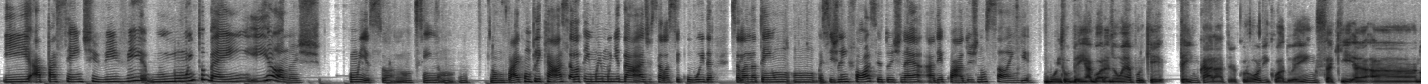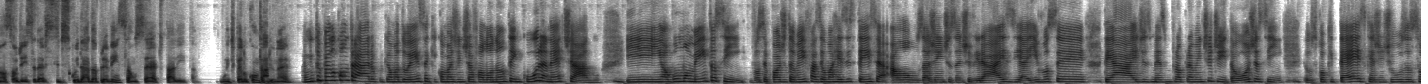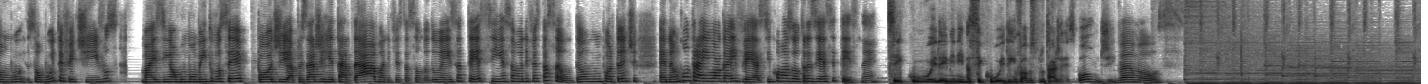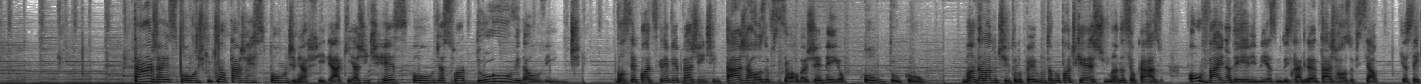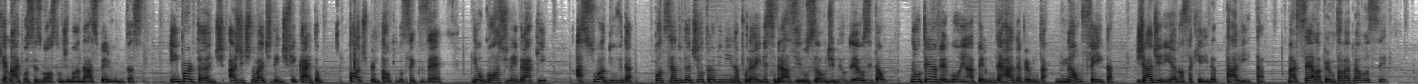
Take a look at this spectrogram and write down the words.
e a paciente vive muito bem e anos com isso. Assim, não, não vai complicar se ela tem uma imunidade, se ela se cuida, se ela ainda tem um, um, esses linfócitos né, adequados no sangue. Muito bem. Agora, não é porque tem um caráter crônico a doença que a, a nossa audiência deve se descuidar da prevenção, certo, Talita? Muito pelo contrário, né? Muito pelo contrário, porque é uma doença que, como a gente já falou, não tem cura, né, Tiago? E em algum momento, assim, você pode também fazer uma resistência aos agentes antivirais e aí você ter a AIDS mesmo propriamente dita. Hoje, assim, os coquetéis que a gente usa são, mu são muito efetivos mas em algum momento você pode, apesar de retardar a manifestação da doença, ter sim essa manifestação. Então, o importante é não contrair o HIV, assim como as outras ISTs, né? Se cuidem, meninas, se cuidem. Vamos pro Tarja Responde? Vamos! Tarja Responde. O que é o Tarja Responde, minha filha? Aqui a gente responde a sua dúvida, ouvinte. Você pode escrever para a gente em tajarosaoficial.gmail.com. Manda lá no título, pergunta para o podcast, manda seu caso. Ou vai na DM mesmo do Instagram, Taja Rosa Oficial, que eu sei que é lá que vocês gostam de mandar as perguntas. Importante, a gente não vai te identificar, então pode perguntar o que você quiser. E eu gosto de lembrar que a sua dúvida pode ser a dúvida de outra menina por aí nesse Brasilzão de meu Deus. Então, Não tenha vergonha. A pergunta errada é a pergunta não feita, já diria a nossa querida Talita. Marcela, a pergunta vai para você.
